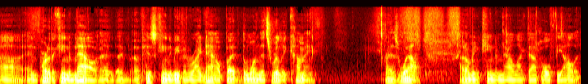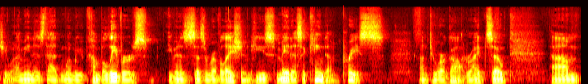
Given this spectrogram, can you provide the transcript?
uh, and part of the kingdom now, uh, of his kingdom even right now, but the one that's really coming as well. I don't mean kingdom now like that whole theology. What I mean is that when we become believers, even as it says in Revelation, he's made us a kingdom, priests unto our God, right? So, um,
